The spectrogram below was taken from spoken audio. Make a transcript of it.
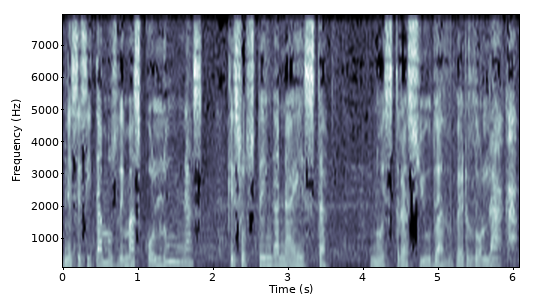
Necesitamos de más columnas que sostengan a esta, nuestra ciudad verdolaga.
